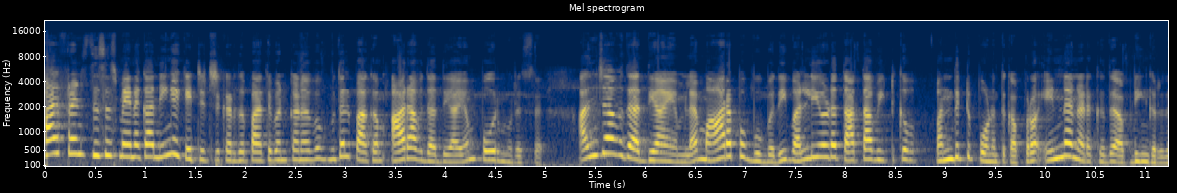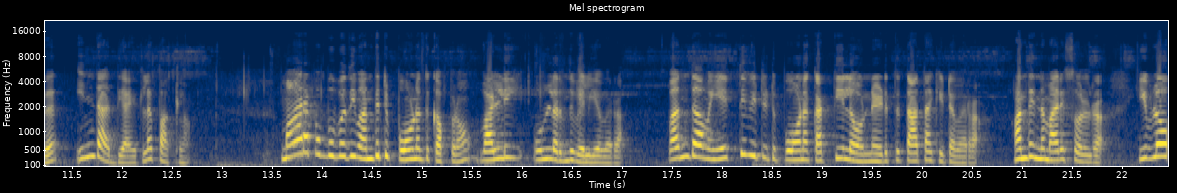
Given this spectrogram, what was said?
Hi friends this is Menaka நீங்கள் கேட்டுட்ருக்கிறது பார்த்திபன் கனவு. முதல் பாகம் ஆறாவது அத்தியாயம் போர் முரசு. அஞ்சாவது அத்தியாயமில் மாரப்ப பூபதி வள்ளியோட தாத்தா வீட்டுக்கு வந்துட்டு போனதுக்கப்புறம் என்ன நடக்குது அப்படிங்கிறத இந்த அத்தியாயத்தில் பார்க்கலாம். மாரப்ப பூபதி வந்துட்டு போனதுக்கப்புறம் வள்ளி உள்ளேருந்து வெளியே வரா. வந்து அவன் எத்தி விட்டுட்டு போன கத்தியில் ஒன்று எடுத்து தாத்தா கிட்ட வர்றான் வந்து இந்த மாதிரி சொல்கிறான் இவ்வளோ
